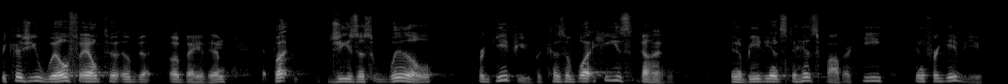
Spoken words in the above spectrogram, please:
because you will fail to obey them, but Jesus will forgive you because of what he's done in obedience to his Father. He can forgive you.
